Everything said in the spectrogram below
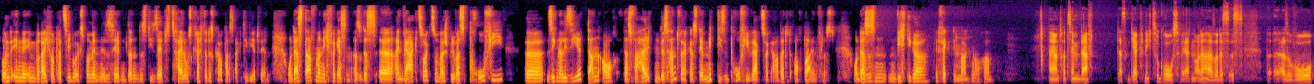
Und in, im Bereich von Placebo-Experimenten ist es eben dann, dass die Selbstheilungskräfte des Körpers aktiviert werden. Und das darf man nicht vergessen. Also dass äh, ein Werkzeug zum Beispiel, was Profi äh, signalisiert, dann auch das Verhalten des Handwerkers, der mit diesem Profi-Werkzeug arbeitet, auch beeinflusst. Und das ist ein, ein wichtiger Effekt, den mhm. Marken auch haben. Naja, und trotzdem darf das Gap nicht zu groß werden, oder? Also das ist, äh, also wo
